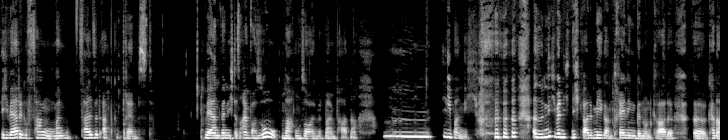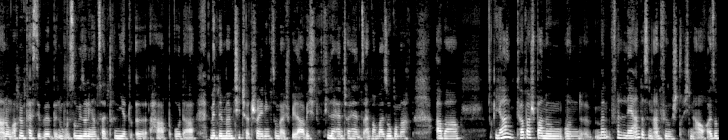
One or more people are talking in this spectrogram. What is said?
ich werde gefangen, mein Fall wird abgebremst. Während wenn ich das einfach so machen soll mit meinem Partner, hm, lieber nicht. also nicht, wenn ich nicht gerade mega im Training bin und gerade, äh, keine Ahnung, auf einem Festival bin, wo ich sowieso die ganze Zeit trainiert äh, habe oder mitten in meinem Teacher-Training zum Beispiel, da habe ich viele Hand-to-Hands einfach mal so gemacht. Aber ja, Körperspannung und äh, man verlernt es in Anführungsstrichen auch. Also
